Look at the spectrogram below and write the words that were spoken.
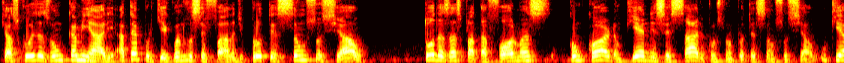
que as coisas vão caminhar. Até porque, quando você fala de proteção social, todas as plataformas concordam que é necessário construir uma proteção social, o que é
